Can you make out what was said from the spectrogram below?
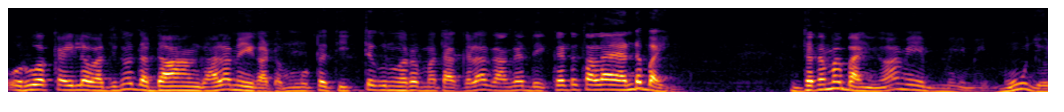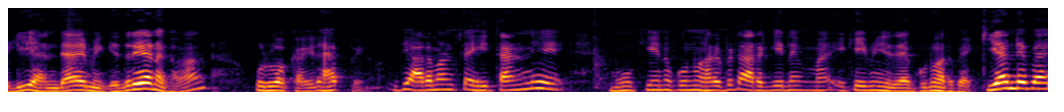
ඔරුවක් ඇවිල්ලා වදිනවා දඩාන් ගාලා මේකට මූට තිත්තකුණු හර මතක් කළා ගඟ දෙකට තලා යන්න බයින්. උන්ටම බයින්නවා මේ මේ මේ මූ ජොලිය හැන්දෑවේ මේ ගෙදර යන ගමන් ඔරුවක් ඇවිල්ලා හැප්පෙනවා. ඉතින් අර මනුස්සයා හිතන්නේ මූ කියන කුණු හරපෙට අර කියන එකේ මිනිහ දැන් කුණු හරපයක් කියන්න එපා.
